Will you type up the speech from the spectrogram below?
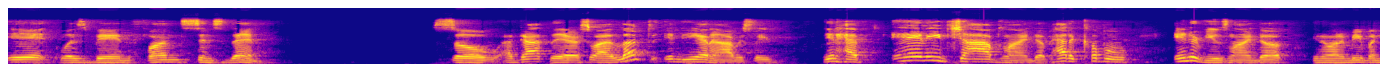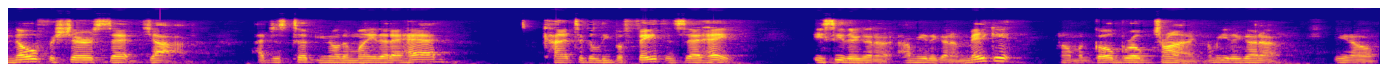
it was been fun since then. So I got there. So I left Indiana, obviously. Didn't have any jobs lined up. Had a couple interviews lined up, you know what I mean? But no for sure set job. I just took, you know, the money that I had, kind of took a leap of faith and said, hey, it's either gonna, I'm either gonna make it, or I'm gonna go broke trying. I'm either gonna, you know,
